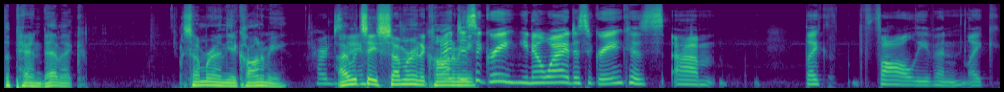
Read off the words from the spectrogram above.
the pandemic. Summer and the economy. Hard to I would say. say summer and economy. I disagree. You know why I disagree? Because um, like fall, even like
